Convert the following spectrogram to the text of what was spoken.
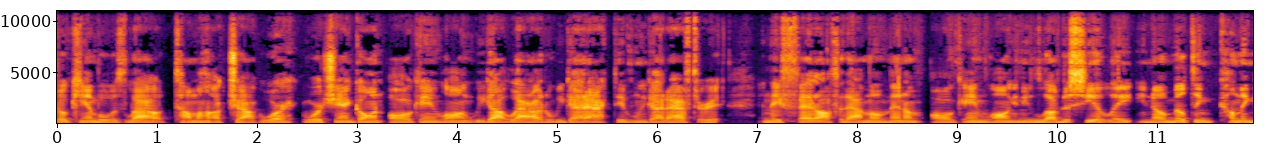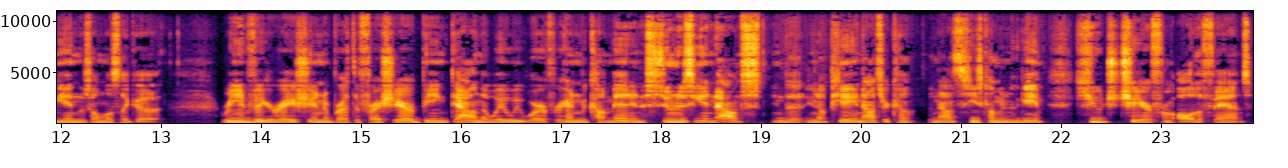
Doak Campbell was loud. Tomahawk chop, war, war chant going all game long. We got loud and we got active and we got after it. And they fed off of that momentum all game long. And you love to see it late. You know, Milton coming in was almost like a reinvigoration, a breath of fresh air, being down the way we were for him to come in. And as soon as he announced, the you know PA announcer come, announced he's coming to the game, huge cheer from all the fans.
